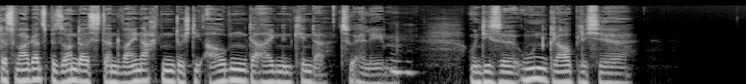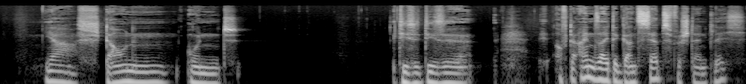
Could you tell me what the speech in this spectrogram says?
das war ganz besonders dann Weihnachten durch die Augen der eigenen Kinder zu erleben. Mhm. Und diese unglaubliche, ja, Staunen und diese, diese, auf der einen Seite ganz selbstverständlich,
